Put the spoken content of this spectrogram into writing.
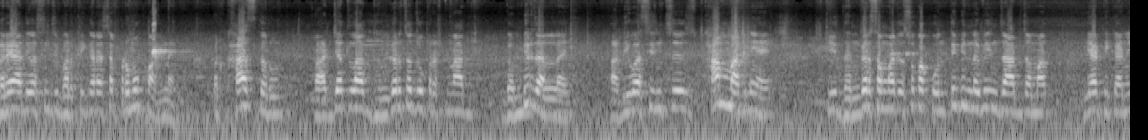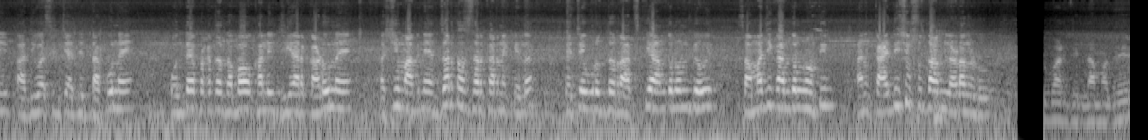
खऱ्या आदिवासींची भरती करा अशा प्रमुख मागण्या आहेत. पण खास करून राज्यातला धनगरचा जो प्रश्न आज गंभीर झालेला आहे आदिवासींचं ठाम मागणी आहे की धनगर समाज असो का कोणती बी नवीन जात जमात या ठिकाणी आदिवासींची यादी टाकू नये कोणत्याही प्रकारचा दबावाखाली जी आर काढू नये अशी मागणी आहे. जर तसं सरकारने केलं त्याच्या विरुद्ध राजकीय आंदोलन बी होईल सामाजिक आंदोलन होतील आणि कायदेशीरसुद्धा आम्ही लढा लढू. नंदुरबार जिल्ह्यामध्ये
